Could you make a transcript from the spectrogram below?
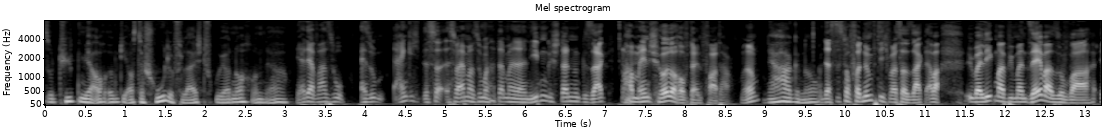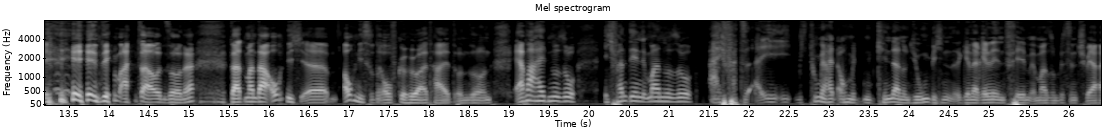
so Typen ja auch irgendwie aus der Schule vielleicht früher noch und ja. Ja, der war so, also eigentlich, das, das war immer so, man hat da mal daneben gestanden und gesagt, oh Mensch, hör doch auf deinen Vater. Ne? Ja, genau. Das ist doch vernünftig, was er sagt, aber überleg mal, wie man selber so war in dem Alter und so, ne? Da hat man da auch nicht, äh, auch nicht so drauf gehört halt und so. Und er war halt nur so, ich fand den immer nur so, ah, ich, fand, ich, ich, ich tue mir halt auch mit Kindern und Jugendlichen generell in Filmen immer so ein bisschen schwer.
